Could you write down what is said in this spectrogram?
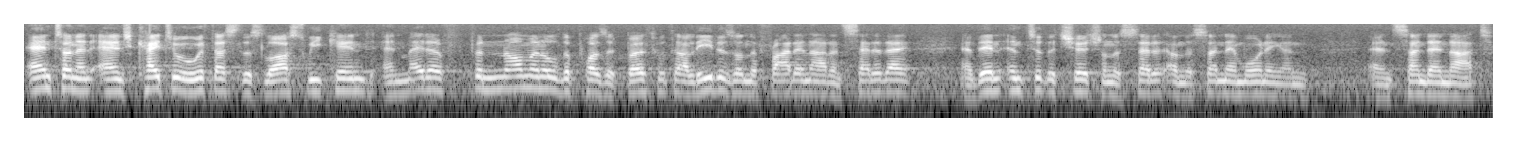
Anton and Ange Cater were with us this last weekend and made a phenomenal deposit, both with our leaders on the Friday night and Saturday, and then into the church on the, Saturday, on the Sunday morning and, and Sunday night.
